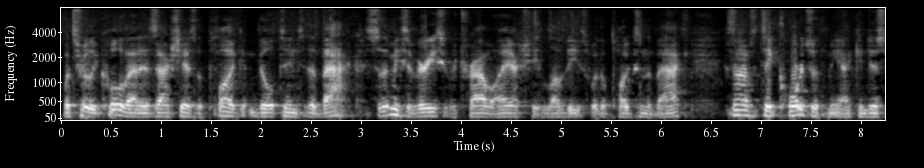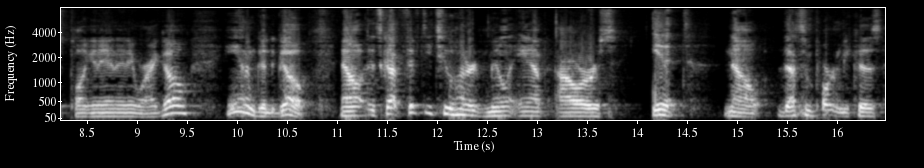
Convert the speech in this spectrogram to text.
what's really cool about it is actually has the plug built into the back. So that makes it very easy for travel. I actually love these with the plugs in the back because I don't have to take cords with me. I can just plug it in anywhere I go and I'm good to go. Now it's got 5200 milliamp hours in it. Now that's important because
